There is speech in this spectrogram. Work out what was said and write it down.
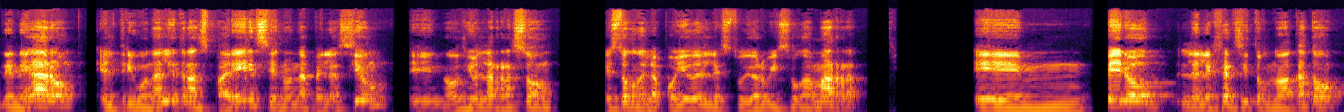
denegaron. El Tribunal de Transparencia en una apelación eh, nos dio la razón, esto con el apoyo del estudio Arbizu Gamarra, em, pero el ejército no acató.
